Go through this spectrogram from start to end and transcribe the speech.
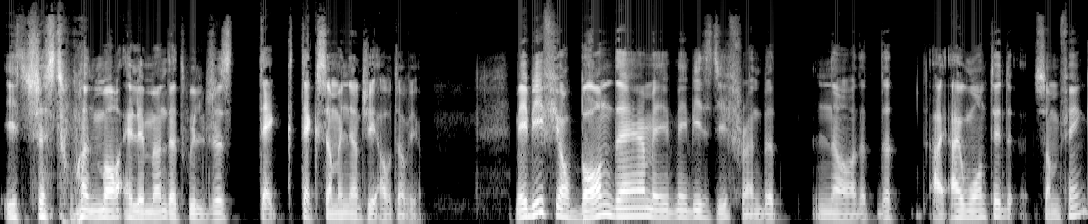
it's just one more element that will just take take some energy out of you. Maybe if you're born there, maybe, maybe it's different, but no, that that I, I wanted something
